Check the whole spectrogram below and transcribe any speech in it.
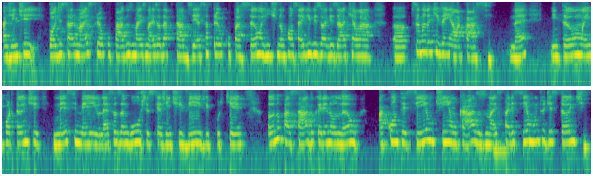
A gente pode estar mais preocupados, mas mais adaptados. E essa preocupação a gente não consegue visualizar que ela uh, semana que vem ela passe, né? Então é importante nesse meio, nessas angústias que a gente vive, porque ano passado, querendo ou não, aconteciam, tinham casos, mas parecia muito distante.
